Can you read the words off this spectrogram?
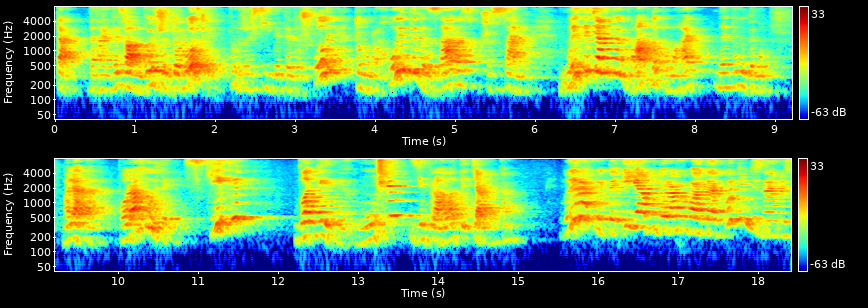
Так, давайте з вами, ви вже дорослі, ви вже всі йдете до школи, тому рахуєте ви зараз вже самі. Ми з Тетянкою вам допомагати не будемо. Малята, порахуйте, скільки блакитних мушлів зібрала Тетянка. Ви порахуйте, і я буду рахувати, а потім дізнаємось,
